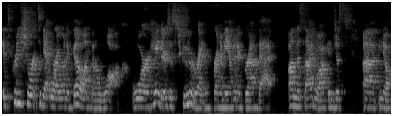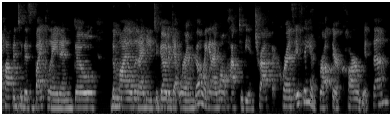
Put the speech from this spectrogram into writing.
it's pretty short to get where I want to go. I'm going to walk. Or, hey, there's a scooter right in front of me. I'm going to grab that on the sidewalk and just, uh, you know, hop into this bike lane and go the mile that I need to go to get where I'm going, and I won't have to be in traffic. Whereas if they had brought their car with them,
